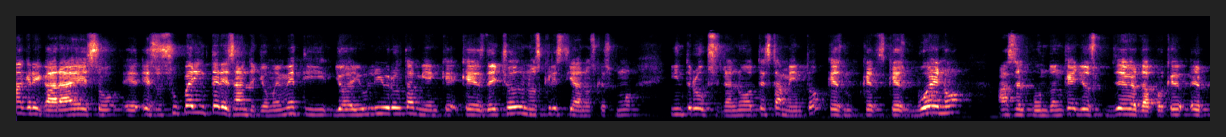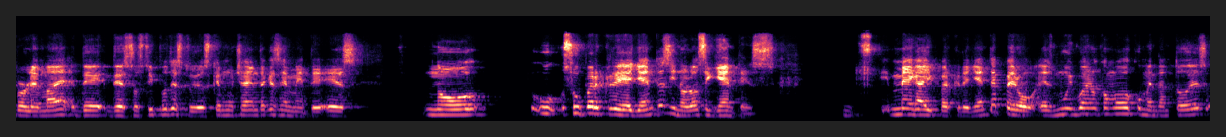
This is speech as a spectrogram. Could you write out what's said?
agregar a eso, e, eso es súper interesante. Yo me metí, yo hay un libro también que, que, es de hecho de unos cristianos, que es como Introducción al Nuevo Testamento, que es, que es, que es bueno hasta el punto en que ellos, de verdad, porque el problema de, de, de estos tipos de estudios que mucha gente que se mete es no súper creyente, sino los siguientes mega hiper creyente, pero es muy bueno cómo documentan todo eso.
